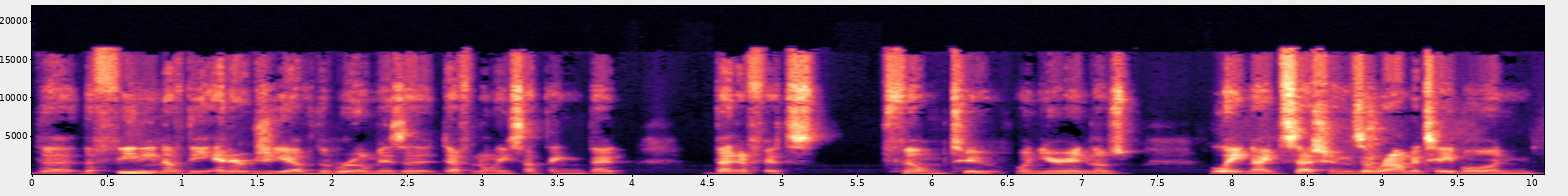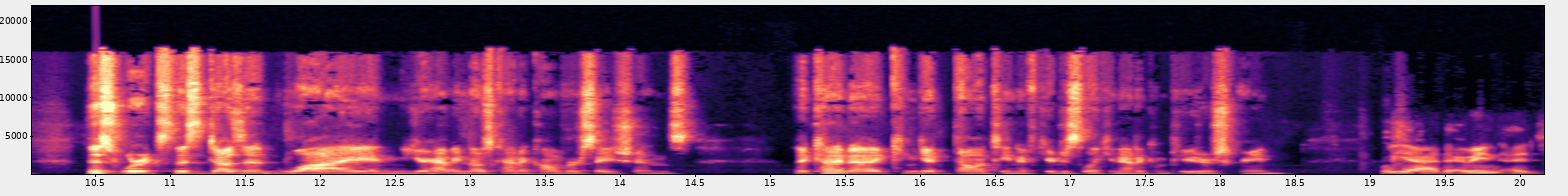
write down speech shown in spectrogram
the the feeding of the energy of the room is a, definitely something that benefits film too. When you're in those late night sessions around a table and this works, this doesn't, why, and you're having those kind of conversations that kind of can get daunting if you're just looking at a computer screen. Well, yeah, I mean, it,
